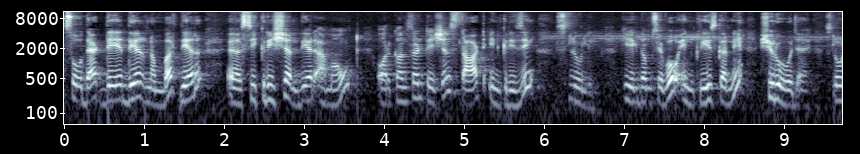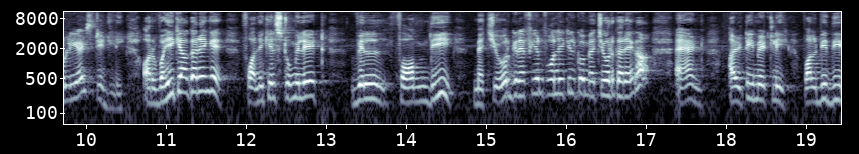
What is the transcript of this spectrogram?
so that they their number their secretion their amount और कंसंट्रेशन स्टार्ट इंक्रीजिंग स्लोली कि एकदम से वो इंक्रीज करने शुरू हो जाए. स्लोली एंड स्टिडली और वही क्या करेंगे? Follicle stimulate will form the mature Graafian follicle को मैच्योर करेगा and ultimately will be the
